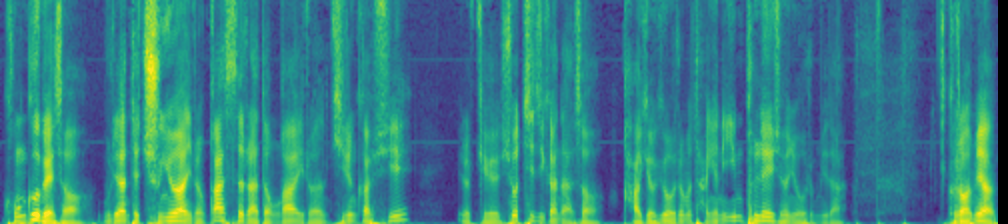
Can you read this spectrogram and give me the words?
공급에서 우리한테 중요한 이런 가스라던가 이런 기름값이 이렇게 쇼티지가 나서 가격이 오르면 당연히 인플레이션이 오릅니다. 그러면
